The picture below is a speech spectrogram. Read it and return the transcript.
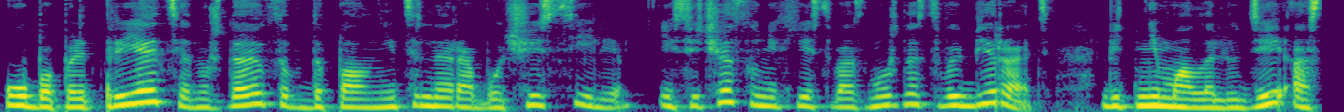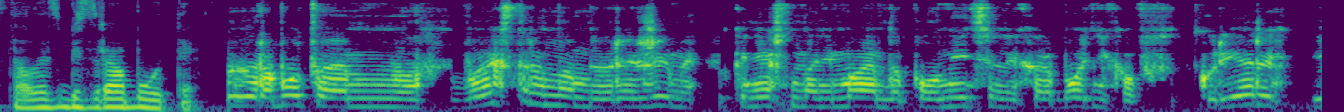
Оба предприятия нуждаются в дополнительной рабочей силе, и сейчас у них есть возможность выбирать, ведь немало людей осталось без работы. Работаем в экстренном режиме. Конечно, нанимаем дополнительных работников, курьеры и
